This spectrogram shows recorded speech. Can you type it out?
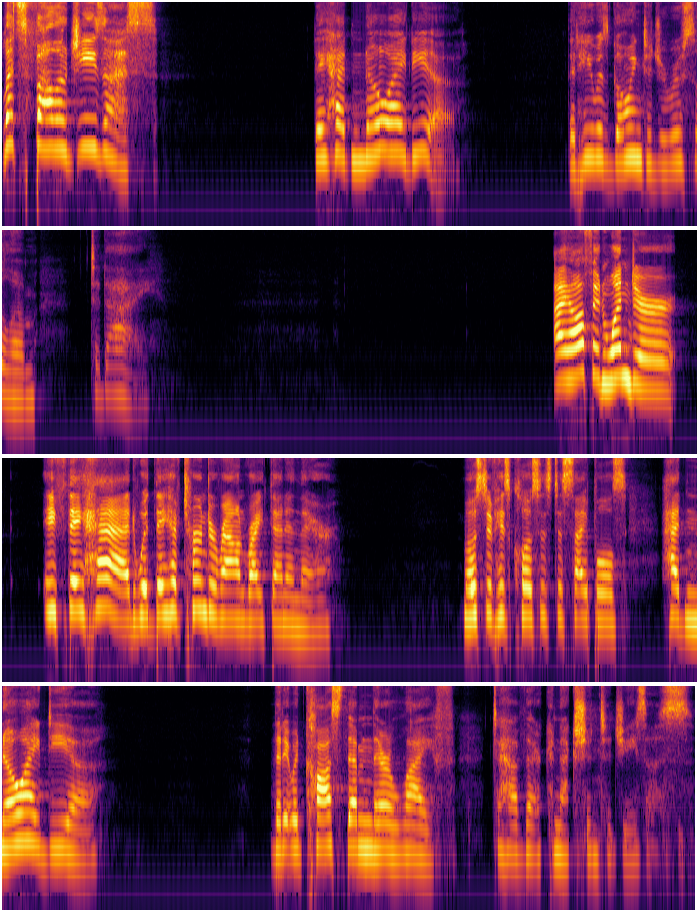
Let's follow Jesus. They had no idea that he was going to Jerusalem to die. I often wonder if they had, would they have turned around right then and there? Most of his closest disciples had no idea that it would cost them their life to have their connection to Jesus.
